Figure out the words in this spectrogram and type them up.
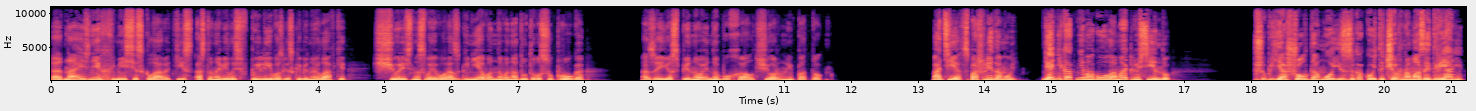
Одна из них, миссис Клара Тис, остановилась в пыли возле скобяной лавки, щурясь на своего разгневанного надутого супруга, а за ее спиной набухал черный поток. «Отец, пошли домой! Я никак не могу уломать Люсинду!» «Чтобы я шел домой из-за какой-то черномазой дряни?»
